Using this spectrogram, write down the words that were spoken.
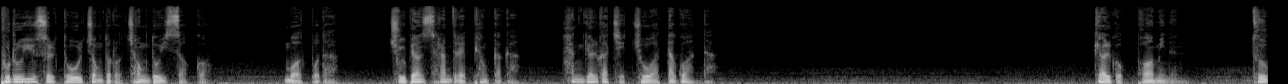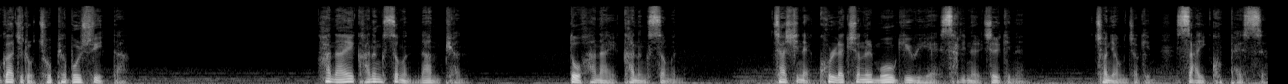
불우이웃을 도울 정도로 정도 있었고 무엇보다 주변 사람들의 평가가 한결같이 좋았다고 한다. 결국 범인은 두 가지로 좁혀볼 수 있다. 하나의 가능성은 남편, 또 하나의 가능성은 자신의 콜렉션을 모으기 위해 살인을 즐기는 전형적인 사이코패스.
